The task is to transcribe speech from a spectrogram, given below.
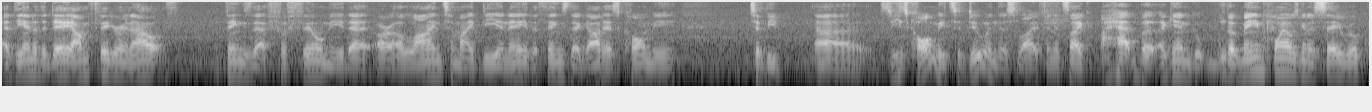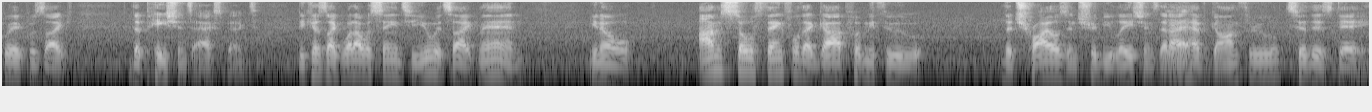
at the end of the day i'm figuring out things that fulfill me that are aligned to my dna the things that god has called me to be uh, he's called me to do in this life. And it's like i had but again the main point i was going to say real quick was like the patience aspect. Because like what i was saying to you it's like man you know i'm so thankful that god put me through the trials and tribulations that i have gone through to this day.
